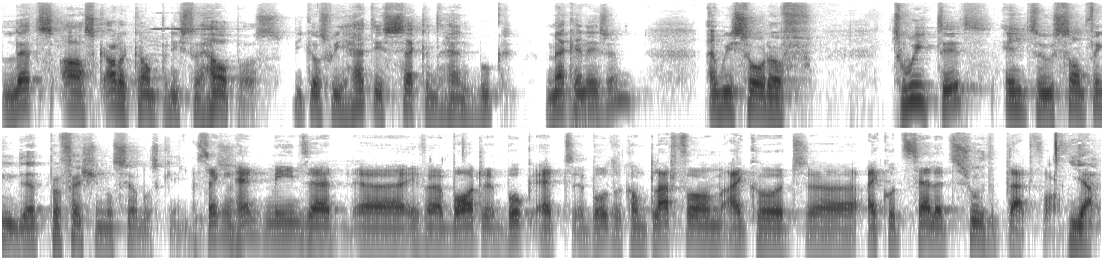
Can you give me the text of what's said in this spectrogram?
let's ask other companies to help us because we had this second hand book mechanism and we sort of tweaked it into something that professional sellers can. Use. Second hand means that uh, if I bought a book at a Bol.com platform, I could uh, I could sell it through the platform. Yeah,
